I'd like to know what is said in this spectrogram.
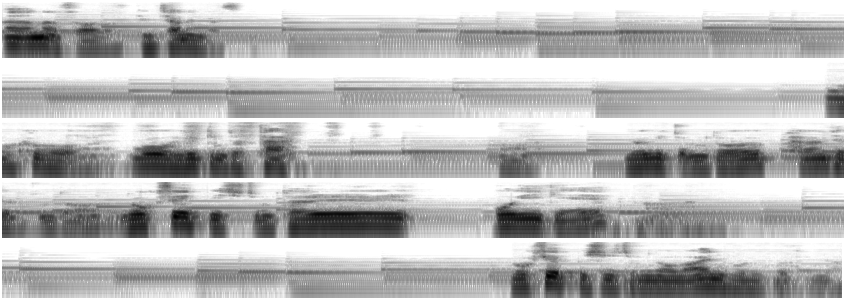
않아서 괜찮은 것 같습니다. 어, 그거, 오, 느낌 좋다. 어, 여기 좀 더 파란색으로 좀 더, 녹색빛이 좀 덜 보이게, 어. 녹색빛이 좀 너무 많이 보이거든요.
